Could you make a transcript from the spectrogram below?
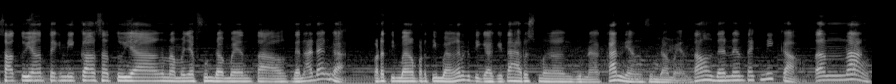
Satu yang teknikal, satu yang namanya fundamental. Dan ada nggak pertimbangan-pertimbangan ketika kita harus menggunakan yang fundamental dan yang teknikal? Tenang,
